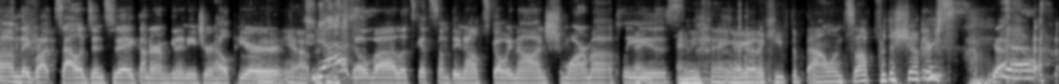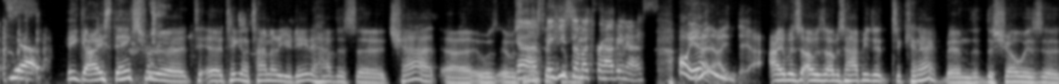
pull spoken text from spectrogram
um, they brought salads in today. Gunner, I'm gonna need your help here. Yeah. Yes. Nova, let's get something else going on. Shawarma, please. Anything. I gotta keep the balance up for the sugars. yeah. yeah. yeah. Hey guys, thanks for uh, t- uh, taking the time out of your day to have this uh, chat. Uh, it was it was yeah. Nice thank you so much for having us. Oh yeah, I, I, was I was I was happy to, to connect. And the, the show is uh,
